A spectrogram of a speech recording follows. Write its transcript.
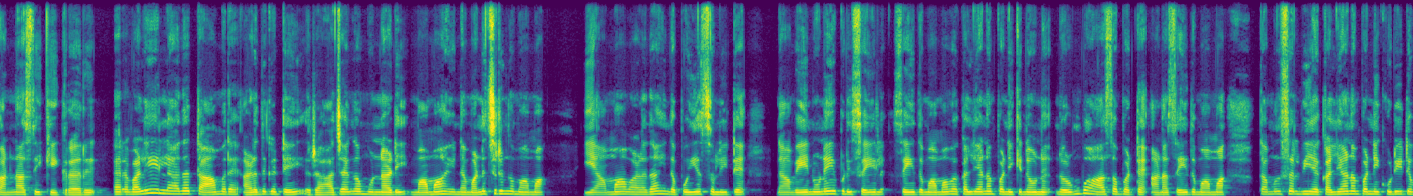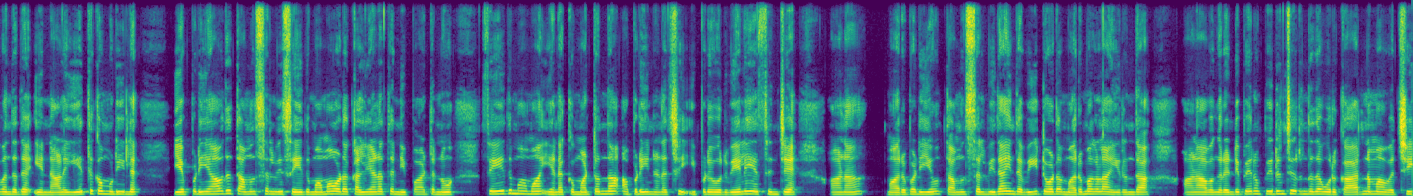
சன்னாசி கேட்குறாரு வேற வழி இல்லாத தாமரை அழுதுகிட்டே ராஜாங்க முன்னாடி மாமா என்னை மன்னிச்சிருங்க மாமா. என் அம்மாவால் தான் இந்த பொய்யை சொல்லிட்டேன். நான் வேணும்னே இப்படி செய்யலை. செய்து மாமாவை கல்யாணம் பண்ணிக்கணும்னு ரொம்ப ஆசைப்பட்டேன். ஆனால் செய்து மாமா தமிழ் செல்வியை கல்யாணம் பண்ணி கூட்டிகிட்டு வந்ததை என்னால் ஏற்றுக்க முடியல. எப்படியாவது தமிழ் செல்வி செய்து மாமாவோட கல்யாணத்தை நிப்பாட்டணும். செய்து மாமா எனக்கு மட்டும்தான் அப்படின்னு நினச்சி இப்படி ஒரு வேலையை செஞ்சேன். ஆனால் மறுபடியும் தமிழ் செல்வி தான் இந்த வீட்டோட மருமகளாக இருந்தா. ஆனால் அவங்க ரெண்டு பேரும் பிரிஞ்சு இருந்ததை ஒரு காரணமாக வச்சு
